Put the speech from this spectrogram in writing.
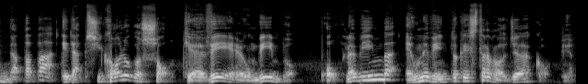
Da papà e da psicologo so che avere un bimbo o una bimba è un evento che stravolge la coppia.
